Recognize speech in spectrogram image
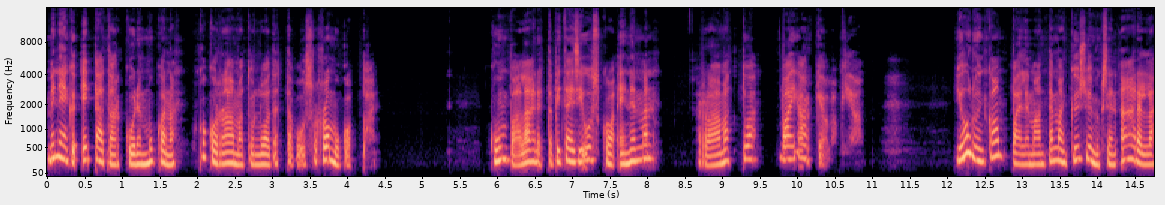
meneekö epätarkkuuden mukana koko raamatun luotettavuus romukoppaan? Kumpaa lähdettä pitäisi uskoa enemmän, raamattua vai arkeologiaa? Jouduin kamppailemaan tämän kysymyksen äärellä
